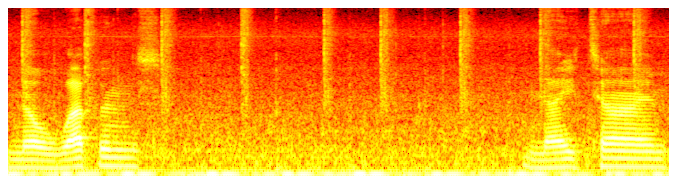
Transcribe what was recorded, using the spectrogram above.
No weapons. Nighttime.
